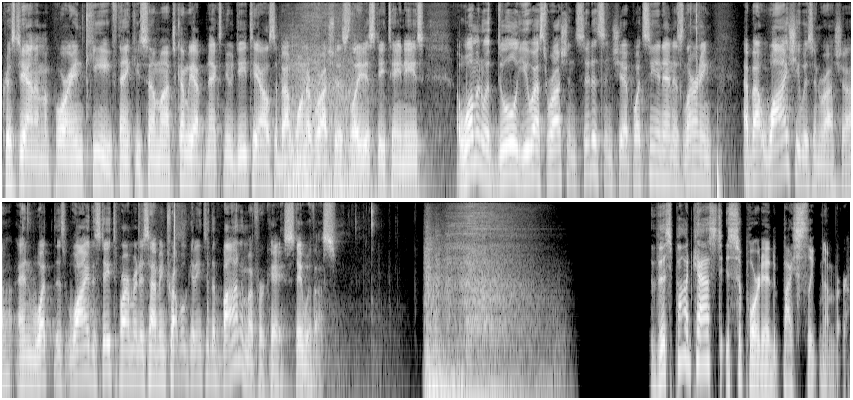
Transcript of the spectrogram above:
Christiane Amanpour in Kiev, thank you so much. Coming up next, new details about one of Russia's latest detainees, a woman with dual U.S. Russian citizenship. What CNN is learning about why she was in Russia and what this, why the State Department is having trouble getting to the bottom of her case. Stay with us. This podcast is supported by Sleep Number.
